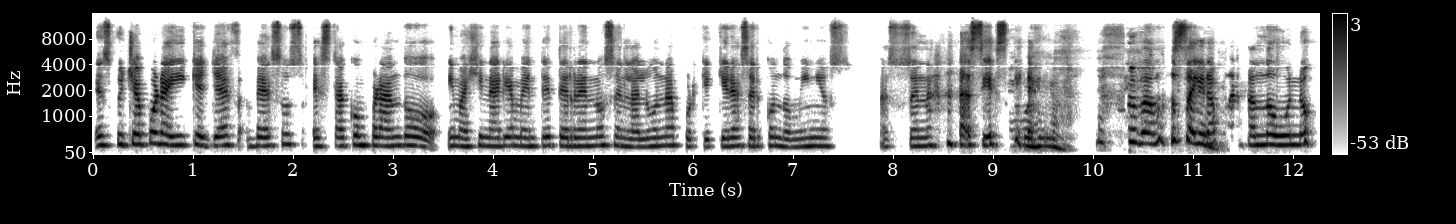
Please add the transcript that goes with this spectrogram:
Escuché por ahí que Jeff Bezos está comprando imaginariamente terrenos en la luna porque quiere hacer condominios, Azucena. Así es que bueno. vamos a ir apartando uno.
